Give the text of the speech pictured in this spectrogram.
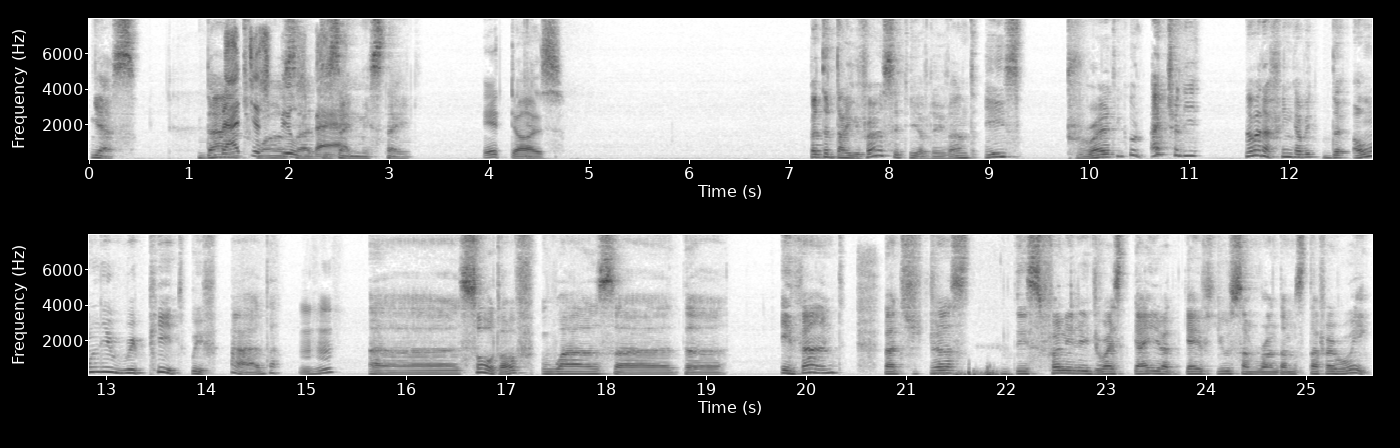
yes. That, That just was feels a bad. design mistake. It does. But the diversity of the event is pretty good. Actually, now that I think of it, the only repeat we've had, Mm-hmm. uh, sort of, was uh, the event that's just this funnily dressed guy that gives you some random stuff every week.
